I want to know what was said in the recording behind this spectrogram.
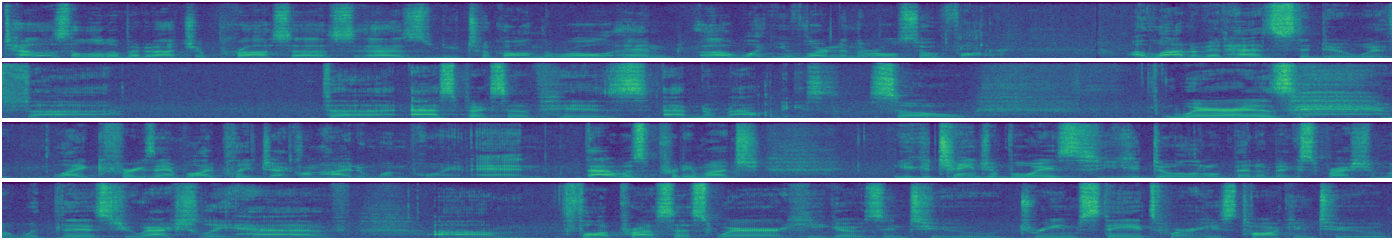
tell us a little bit about your process as you took on the role and uh, what you've learned in the role so far. A lot of it has to do with uh, the aspects of his abnormalities. So, whereas, like for example, I played Jekyll and Hyde at one point, and that was pretty much. You could change a voice, you could do a little bit of expression, but with this, you actually have um, thought process where he goes into dream states, where he's talking to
